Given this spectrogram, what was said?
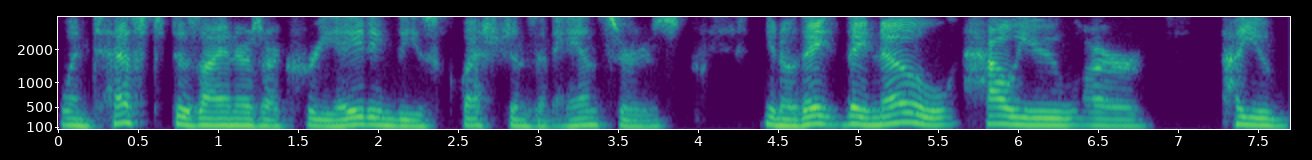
when test designers are creating these questions and answers you know they they know how you are how you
